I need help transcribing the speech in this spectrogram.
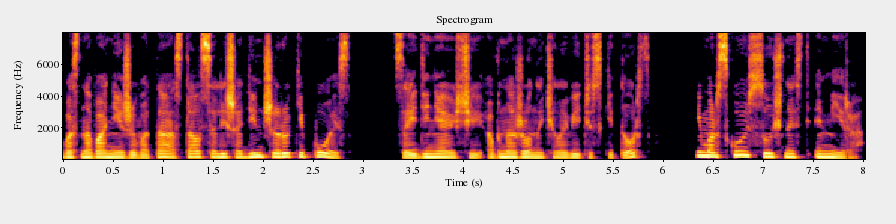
В основании живота остался лишь один широкий пояс, соединяющий обнаженный человеческий торс и морскую сущность Эмира.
